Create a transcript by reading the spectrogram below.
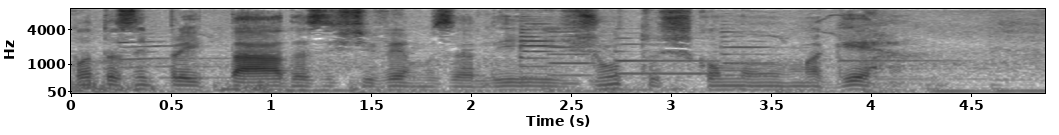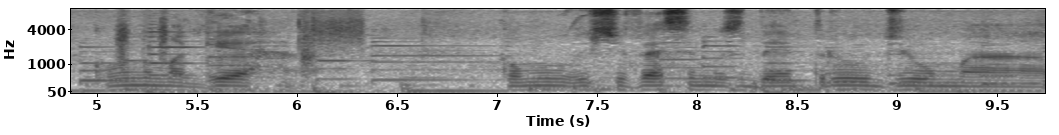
quantas empreitadas estivemos ali juntos como uma guerra, como numa guerra como estivéssemos dentro de uma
